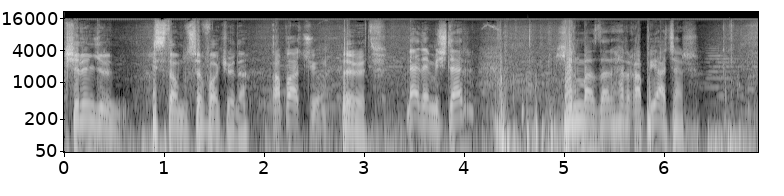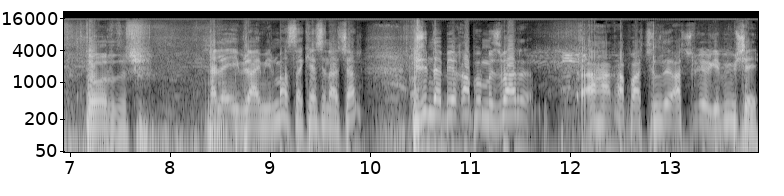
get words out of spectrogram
Çilingir'in İstanbul Sefaköy'de. Kapı açıyorum. Evet. Ne demişler? Yılmazlar her kapıyı açar. Doğrudur. Hele İbrahim Yılmazsa kesin açar. Bizim de bir kapımız var. Aha kapı açıldı, açılıyor gibi bir şey.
